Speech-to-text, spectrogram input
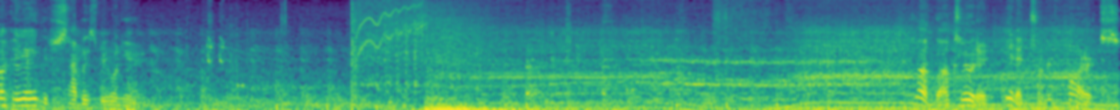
Luckily, there just happens to be one here. Box loaded. Electronic parts.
